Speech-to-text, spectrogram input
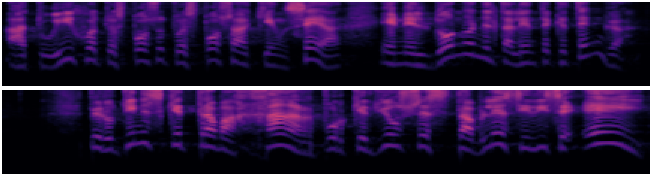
a tu hijo, a tu esposo, a tu esposa, a quien sea, en el don o en el talento que tenga. Pero tienes que trabajar porque Dios establece y dice, hey,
